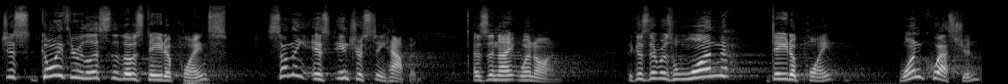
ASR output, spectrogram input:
just going through a list of those data points, something is interesting happened as the night went on. Because there was one data point, one question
